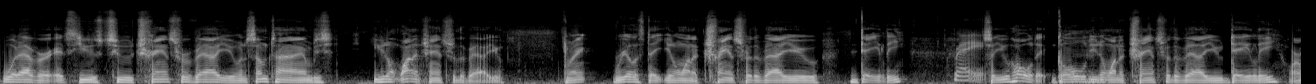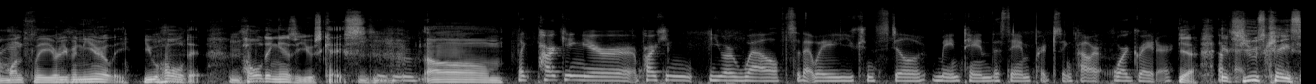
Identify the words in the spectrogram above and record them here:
whatever. It's used to transfer value, and sometimes you don't want to transfer the value, right? Real estate, you don't want to transfer the value daily. Right. So you hold it. Gold, you don't want to transfer the value daily or monthly or even mm-hmm. yearly. You mm-hmm. hold it. Mm-hmm. Holding is a use case. Um, like parking your parking your wealth so that way you can still maintain the same purchasing power or greater. yeah, its use case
